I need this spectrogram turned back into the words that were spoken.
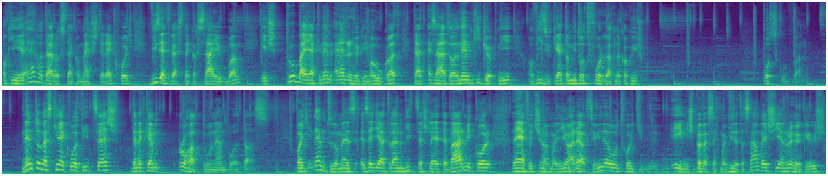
akinél elhatározták a mesterek, hogy vizet vesznek a szájukba, és próbálják nem elröhögni magukat, tehát ezáltal nem kiköpni a vízüket, amit ott forgatnak a kis pockukban. Nem tudom ez kinek volt vicces, de nekem rohadtul nem volt az. Vagy nem tudom, ez, ez egyáltalán vicces lehet-e bármikor, lehet, hogy csinálok majd egy olyan reakció videót, hogy én is beveszek majd vizet a számba, és ilyen röhögős,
